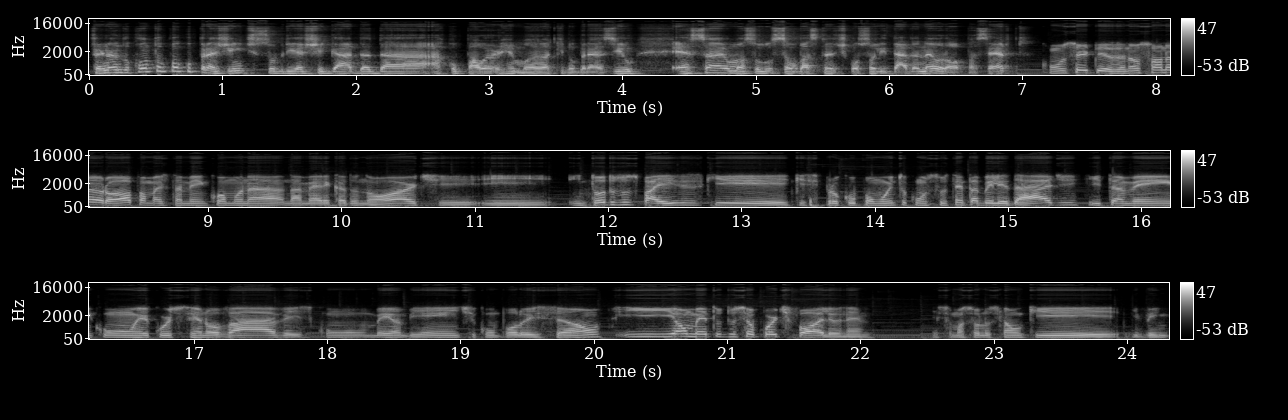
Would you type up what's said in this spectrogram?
Fernando, conta um pouco pra gente sobre a chegada da AcoPower Reman aqui no Brasil. Essa é uma solução bastante consolidada na Europa, certo? Com certeza, não só na Europa, mas também como na, na América do Norte e em todos os países que, que se preocupam muito com sustentabilidade e também com recursos renováveis, com meio ambiente, com poluição e aumento do seu portfólio, né? Essa é uma solução que, vem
